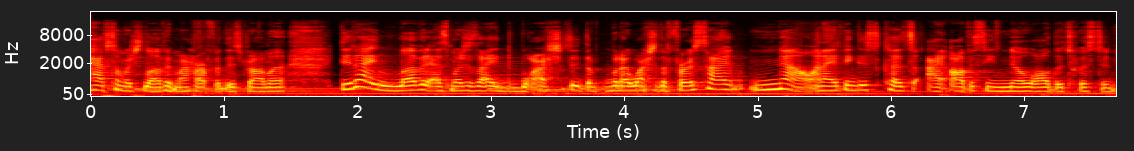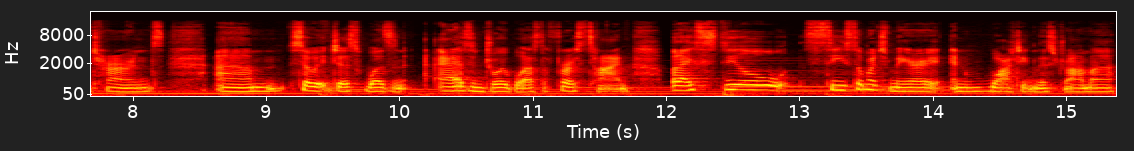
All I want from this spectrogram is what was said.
have so much love in my heart for this drama. Did I love it as much as I watched it the, when I watched it the first time? No, and I think it's because I obviously know all the twists and turns, um, so it just wasn't as enjoyable as the first time. But I still see so much merit in watching this drama,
